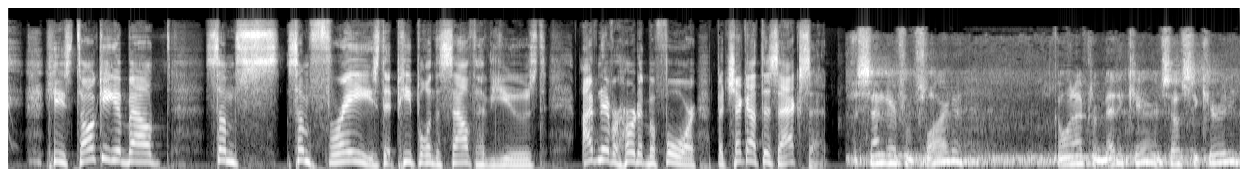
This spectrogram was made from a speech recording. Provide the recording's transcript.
he's talking about some some phrase that people in the South have used. I've never heard it before, but check out this accent. A senator from Florida going after Medicare and Social Security?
